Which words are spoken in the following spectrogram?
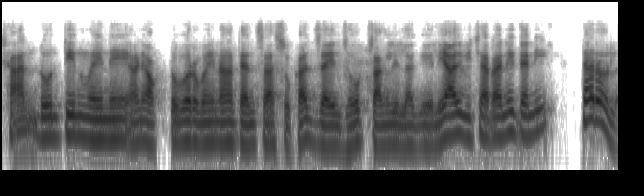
छान. दोन तीन महिने आणि ऑक्टोबर महिना त्यांचा सुखात जाईल झोप चांगली लागेल. या विचाराने त्यांनी ठरवलं.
